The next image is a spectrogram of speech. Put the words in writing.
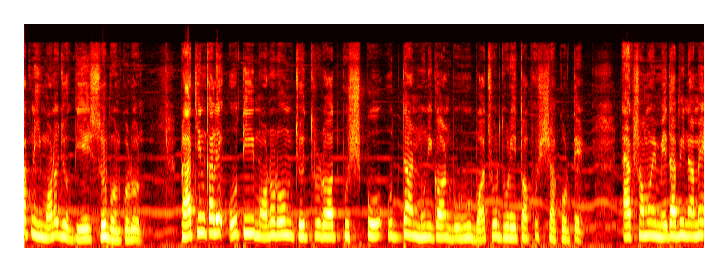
আপনি মনোযোগ দিয়ে শ্রবণ করুন। প্রাচীনকালে অতি মনোরম চৈত্ররথ পুষ্প উদ্যান মুনিগণ বহু বছর ধরে তপস্যা করতেন। এক সময় মেধাবী নামে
